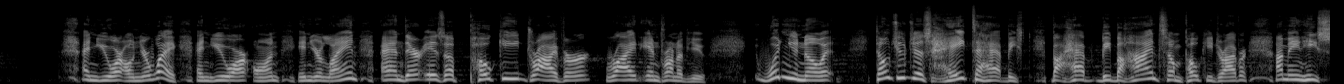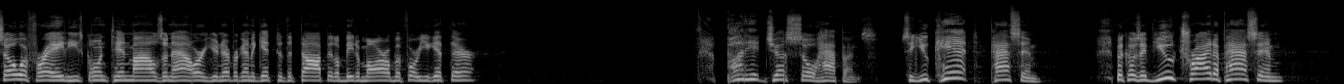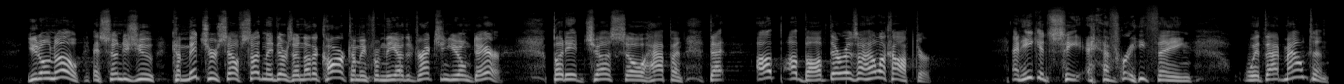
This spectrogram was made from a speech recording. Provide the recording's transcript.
And you are on your way, and you are on in your lane, and there is a pokey driver right in front of you. Wouldn't you know it? Don't you just hate to have be, have, be behind some pokey driver? I mean, he's so afraid he's going 10 miles an hour. You're never going to get to the top. It'll be tomorrow before you get there. But it just so happens. See, you can't pass him because if you try to pass him, you don't know. As soon as you commit yourself, suddenly there's another car coming from the other direction. You don't dare. But it just so happened that up above there is a helicopter and he can see everything with that mountain.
